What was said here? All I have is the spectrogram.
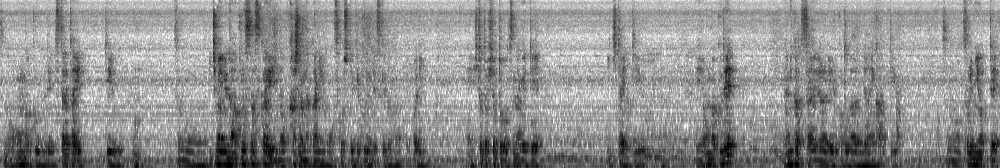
その音楽で伝えたいっていうその1枚目の「アクロス・ザ・スカイ」の歌詞の中にも少し出てくるんですけどもやっぱり、えー人と人とをつなげていきたいっていう、えー音楽で何か伝えられることがあるんじゃないかなっていうそのそれによって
